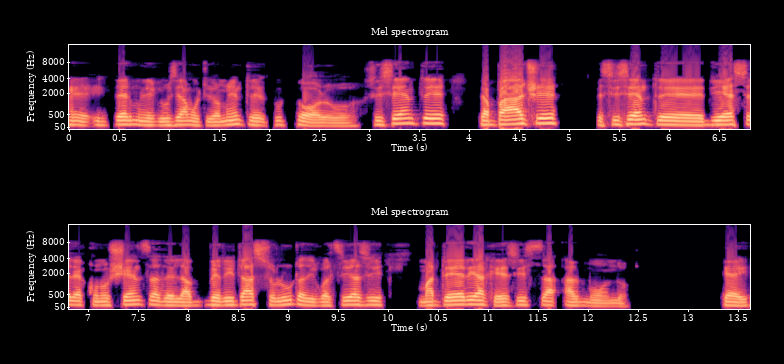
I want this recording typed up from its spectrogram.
il termine che usiamo ultimamente, tuttologo, si sente capace e si sente di essere a conoscenza della verità assoluta di qualsiasi materia che esista al mondo. Okay?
